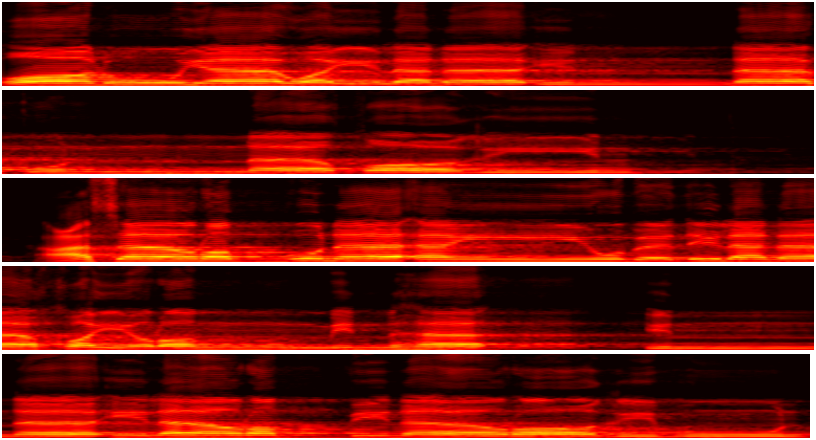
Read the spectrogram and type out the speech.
قالوا يا ويلنا إنا كنا طاغين. عسى ربنا أن يبدلنا خيرا منها. إنا إلى ربنا راغبون.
